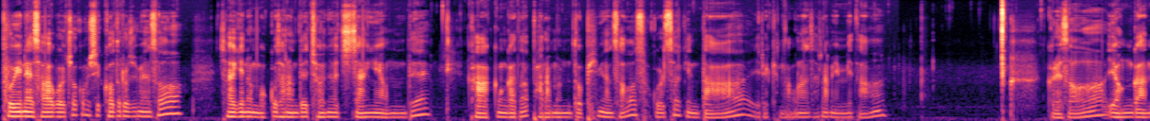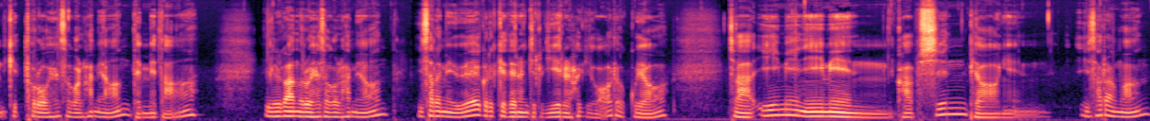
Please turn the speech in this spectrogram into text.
부인의 사업을 조금씩 거들어주면서 자기는 먹고 사는데 전혀 지장이 없는데 가끔가다 바람을 높이면서 속을 썩인다 이렇게 나오는 사람입니다. 그래서 연간 기토로 해석을 하면 됩니다. 일간으로 해석을 하면 이 사람이 왜 그렇게 되는지를 이해를 하기가 어렵고요. 자, 이민, 이민, 갑신, 병인. 이 사람은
